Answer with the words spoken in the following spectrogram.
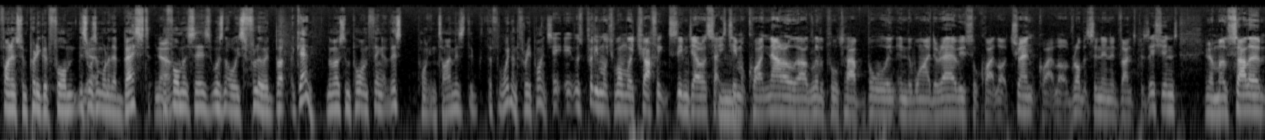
finding some pretty good form. This Yeah. wasn't one of their best No. performances. wasn't always fluid, but again, the most important thing at this point in time is the, the win and three points. It, it was pretty much one-way traffic. Steven Gerrard set his Mm. team up quite narrow, allowed Liverpool to have ball in, in the wider areas, so quite a lot of Trent, quite a lot of Robertson in advanced positions. You know, Mo Salah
